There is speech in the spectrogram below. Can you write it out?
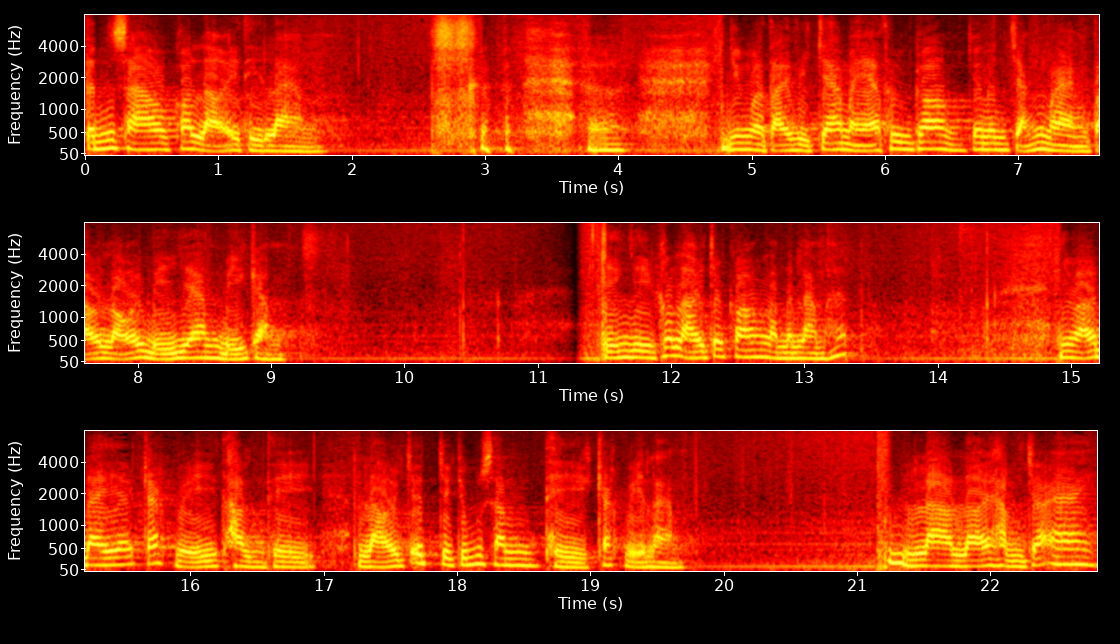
Tính sao có lợi thì làm. Ờ nhưng mà tại vì cha mẹ thương con, cho nên chẳng màng tội lỗi bị giam, bị cầm. Chuyện gì có lợi cho con là mình làm hết. Nhưng mà ở đây các vị thần thì lợi ích cho chúng sanh thì các vị làm. Là lợi hành cho ai?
